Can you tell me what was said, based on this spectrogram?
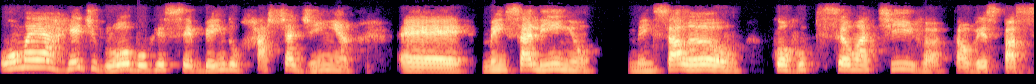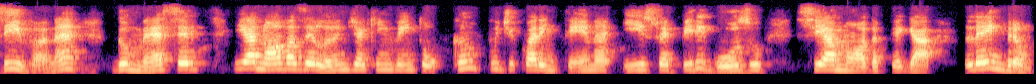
Uma é a Rede Globo recebendo rachadinha, é, mensalinho, mensalão, corrupção ativa, talvez passiva, né? Do Messer e a Nova Zelândia que inventou campo de quarentena e isso é perigoso se a moda pegar. Lembram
